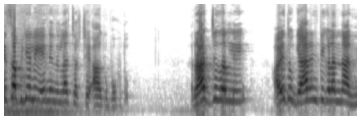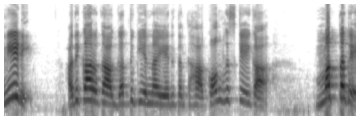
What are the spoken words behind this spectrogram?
ಈ ಸಭೆಯಲ್ಲಿ ಏನೇನೆಲ್ಲ ಚರ್ಚೆ ಆಗಬಹುದು? ರಾಜ್ಯದಲ್ಲಿ ಐದು ಗ್ಯಾರಂಟಿಗಳನ್ನ ನೀಡಿ ಅಧಿಕಾರದ ಗದ್ದುಗೆಯನ್ನ ಏರಿದಂತಹ ಕಾಂಗ್ರೆಸ್ಗೆ ಈಗ ಮತ್ತದೇ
